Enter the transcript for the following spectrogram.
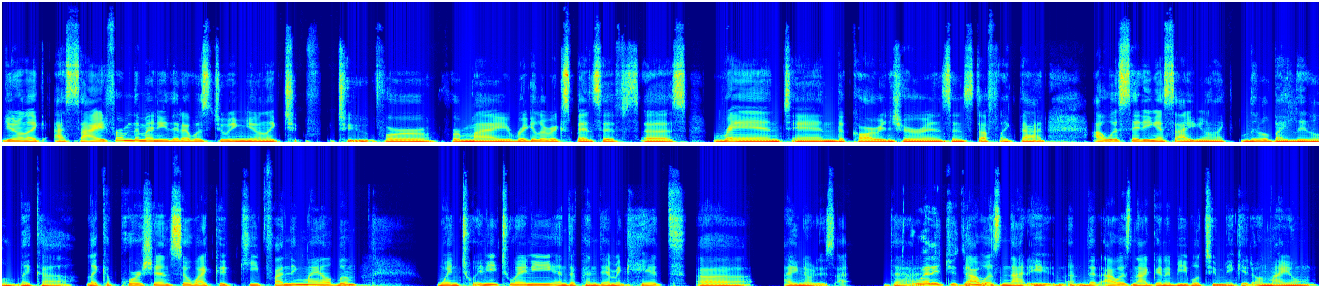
you know, like aside from the money that I was doing, you know, like to to for for my regular expenses as rent and the car insurance and stuff like that, I was setting aside, you know, like little by little, like a like a portion, so I could keep funding my album. When 2020 and the pandemic hit, uh, I noticed that What did you do? that was not a, that I was not going to be able to make it on my own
